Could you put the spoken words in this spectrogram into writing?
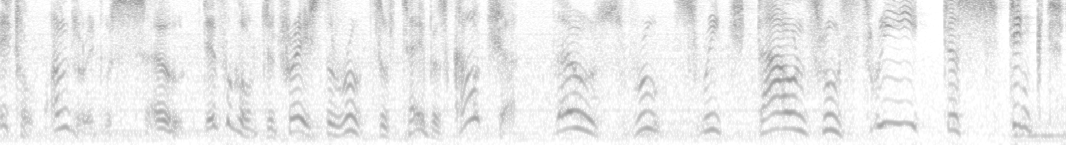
Little wonder it was so difficult to trace the roots of Tabor's culture. Those roots reach down through three distinct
